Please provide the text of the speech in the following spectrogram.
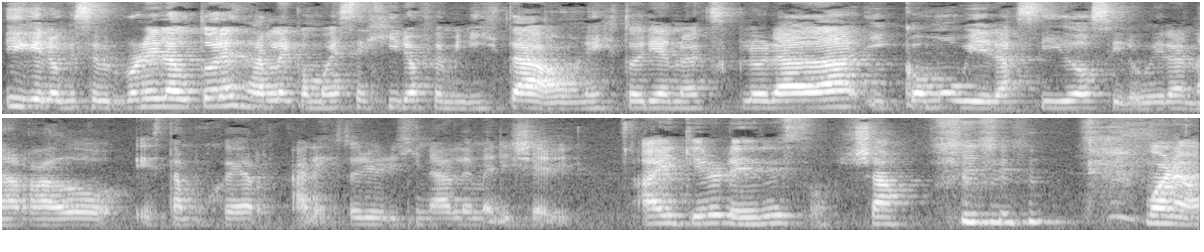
Y que lo que se propone el autor es darle como ese giro feminista a una historia no explorada y cómo hubiera sido si lo hubiera narrado esta mujer a la historia original de Mary Shelley. Ay, quiero leer eso, ya. bueno,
